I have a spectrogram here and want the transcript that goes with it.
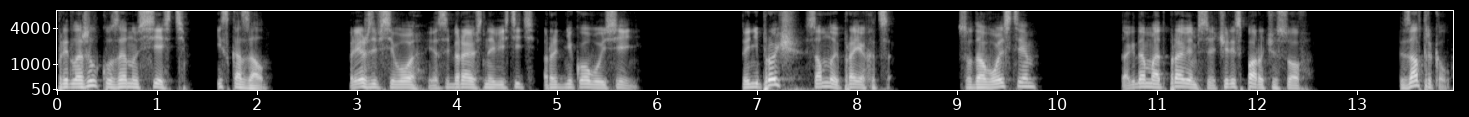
предложил кузену сесть и сказал. «Прежде всего, я собираюсь навестить родниковую сень. Ты не прочь со мной проехаться?» «С удовольствием. Тогда мы отправимся через пару часов. Ты завтракал?»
